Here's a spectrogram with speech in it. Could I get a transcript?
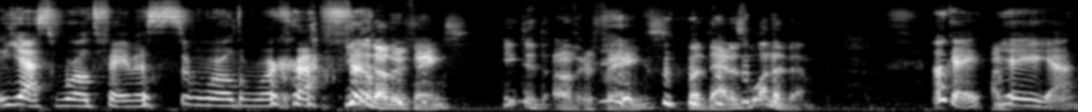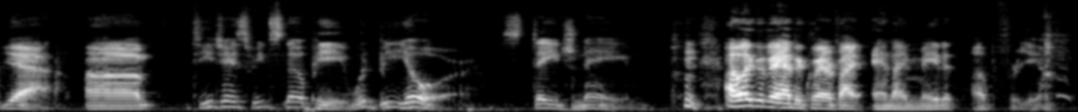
yes, world famous World of Warcraft. he did other things. He did other things, but that is one of them. Okay. Yeah, yeah, yeah. Yeah. Um, DJ Sweet Snow Pea would be your stage name. I like that they had to clarify, and I made it up for you.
